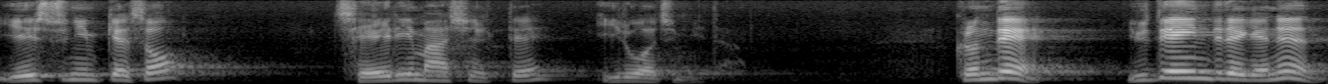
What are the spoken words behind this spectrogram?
예수님께서 재림하실 때 이루어집니다. 그런데 유대인들에게는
